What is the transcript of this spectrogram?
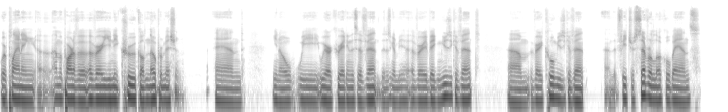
we're planning. Uh, I'm a part of a, a very unique crew called No Permission, and you know we we are creating this event that is going to be a, a very big music event, um, a very cool music event uh, that features several local bands.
